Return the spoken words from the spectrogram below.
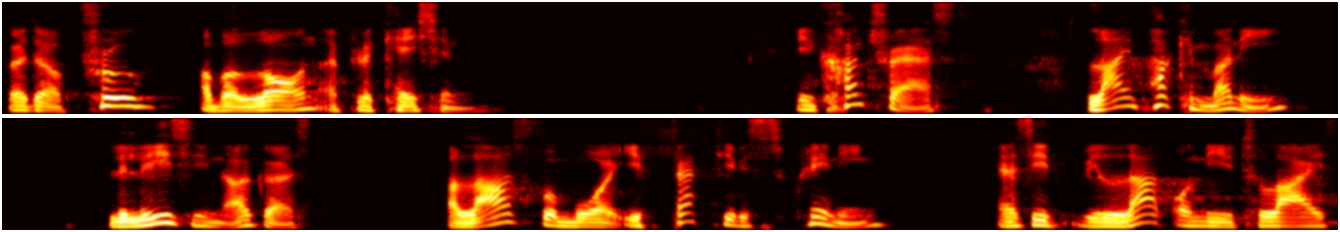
whether approve of a loan application. In contrast, Line Pocket Money, released in August, allows for more effective screening as it will not only utilize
